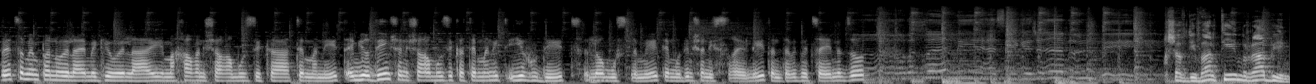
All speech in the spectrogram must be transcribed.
בעצם הם פנו אליי, הם הגיעו אליי, מאחר ונשארה מוזיקה תימנית. הם יודעים שנשארה מוזיקה תימנית יהודית, לא מוסלמית, הם יודעים שאני ישראלית, אני תמיד מציינת זאת. עכשיו, דיברתי עם רבין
